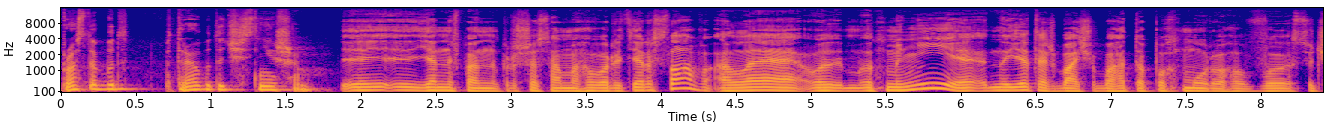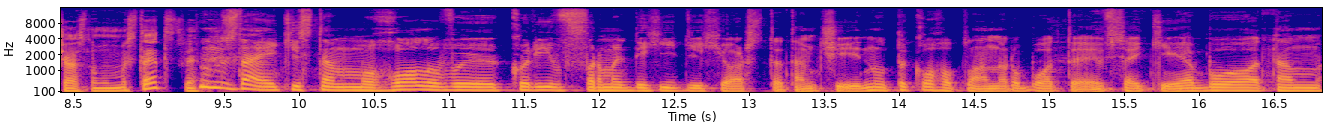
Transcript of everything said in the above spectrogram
Просто буде треба бути чеснішим. Е, е, я не впевнений, про що саме говорить Ярослав, але от мені ну я теж бачу багато похмурого в сучасному мистецтві. Ну, не знаю, якісь там голови корів формальдегіді Хьорста там чи ну такого плану роботи, всякі, або там.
